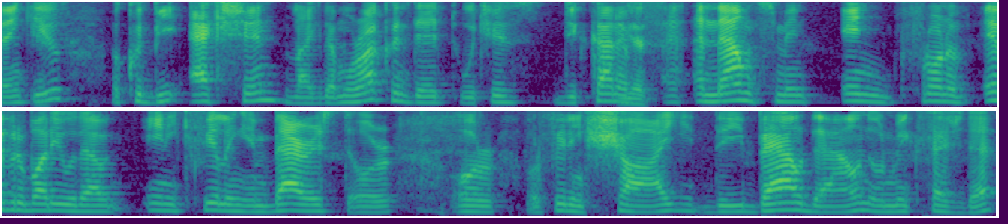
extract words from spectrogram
thank you. Yes. It could be action, like the Moroccan did, which is the kind of Yes. announcement in front of everybody without any feeling embarrassed or or or feeling shy. They bow down or make sajda.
